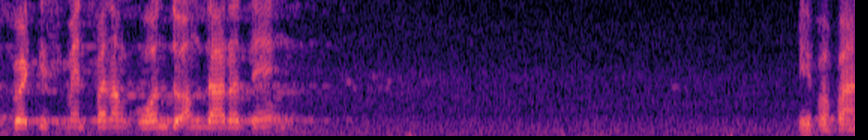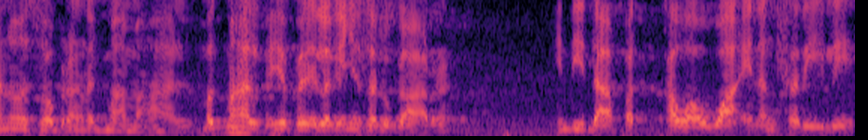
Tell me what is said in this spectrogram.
advertisement pa ng kondo ang darating. Eh, paano sobrang nagmamahal? Magmahal kayo pero ilagay niyo sa lugar. Hindi dapat kawawain ang sarili.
